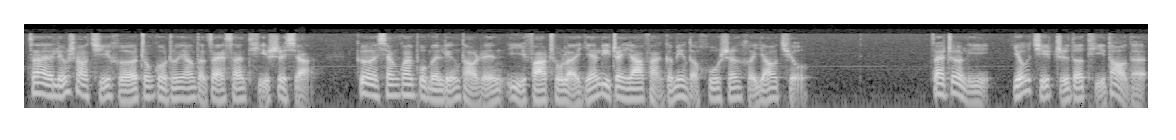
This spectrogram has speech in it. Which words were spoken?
在刘少奇和中共中央的再三提示下，各相关部门领导人亦发出了严厉镇压反革命的呼声和要求。在这里。尤其值得提到的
